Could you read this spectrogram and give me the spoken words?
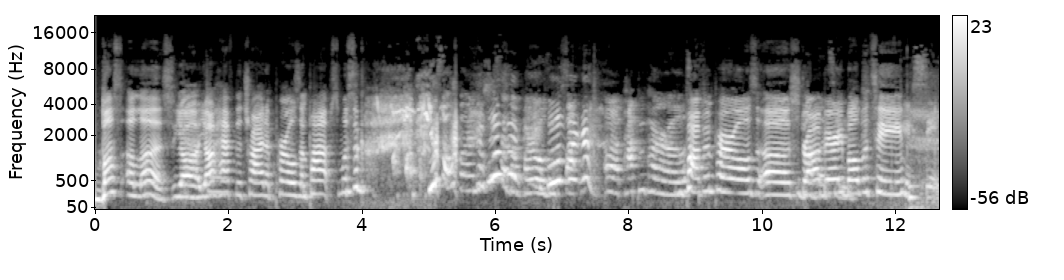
Bust a lust. Y'all, y'all have to try the pearls and pops. What's it? You're so funny. She said the pearls. What's Pop, it? uh, popping pearls. Popping pearls, uh, strawberry boba tea. tea.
